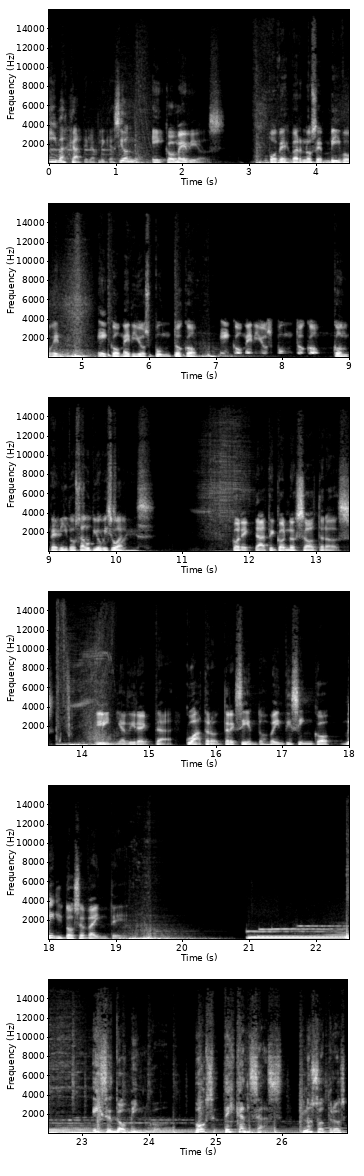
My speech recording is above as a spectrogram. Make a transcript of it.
y bajate la aplicación Ecomedios. Podés vernos en vivo en ecomedios.com. Contenidos audiovisuales. Conectate con nosotros. Línea directa 4 325 1220. Es domingo. Vos descansás. Nosotros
